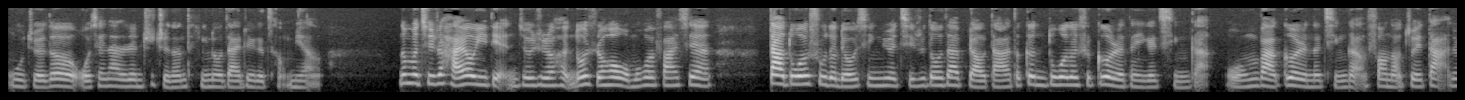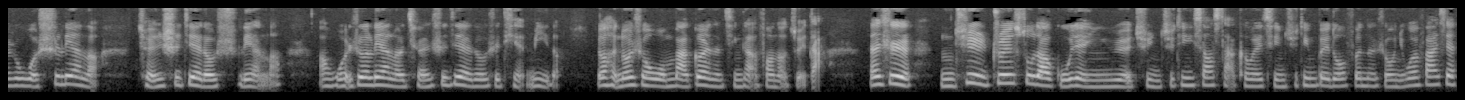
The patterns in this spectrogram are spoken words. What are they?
我觉得我现在的认知只能停留在这个层面了。那么其实还有一点就是，很多时候我们会发现，大多数的流行音乐其实都在表达的更多的是个人的一个情感。我们把个人的情感放到最大，就是我失恋了，全世界都失恋了。啊，我热恋了，全世界都是甜蜜的。有很多时候，我们把个人的情感放到最大，但是你去追溯到古典音乐去，你去听肖斯塔科维奇，你去听贝多芬的时候，你会发现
